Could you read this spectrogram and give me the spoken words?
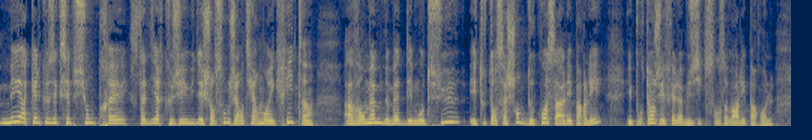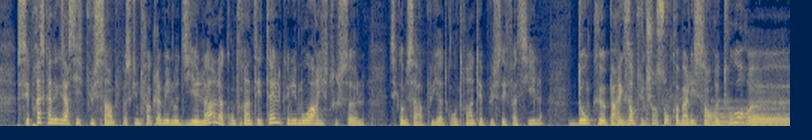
mais à quelques exceptions près. C'est-à-dire que j'ai eu des chansons que j'ai entièrement écrites avant même de mettre des mots dessus, et tout en sachant de quoi ça allait parler, et pourtant j'ai fait la musique sans avoir les paroles. C'est presque un exercice plus simple, parce qu'une fois que la mélodie est là, la contrainte est telle que les mots arrivent tout seuls. C'est comme ça, plus il y a de contraintes et plus c'est facile. Donc euh, par exemple une chanson comme Aller sans retour, euh,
